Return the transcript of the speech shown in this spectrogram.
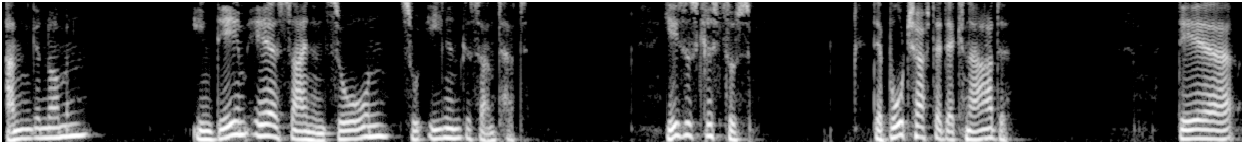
angenommen, indem er seinen Sohn zu ihnen gesandt hat. Jesus Christus, der Botschafter der Gnade, der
